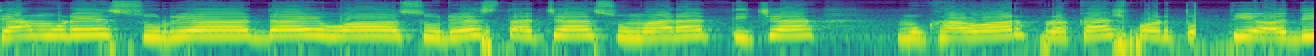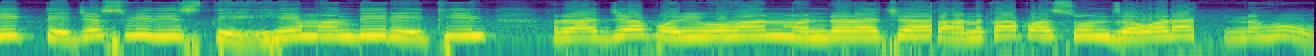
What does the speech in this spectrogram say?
त्यामुळे सूर्योदय व सूर्यास्ताच्या सुमारात तिच्या मुखावर प्रकाश पडतो. ती अधिक तेजस्वी दिसते. हे मंदिर येथील राज्य परिवहन मंडळाच्या स्थानकापासून जवळ आहे. नहो.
